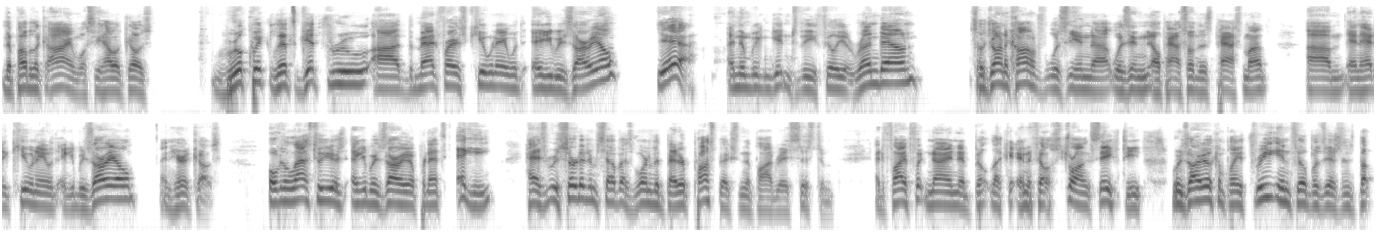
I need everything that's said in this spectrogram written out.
the public eye and we'll see how it goes real quick, let's get through uh, the Mad Friars Q and A with Eddie Rosario. Yeah, and then we can get into the affiliate rundown. So John Aconff was in uh, was in El Paso this past month um, and had a Q and A with Eguy Rosario, and here it goes. Over the last two years, Eguy Rosario, pronounced Eggy, has asserted himself as one of the better prospects in the Padres system. At five foot nine and built like an NFL strong safety, Rosario can play three infield positions, but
